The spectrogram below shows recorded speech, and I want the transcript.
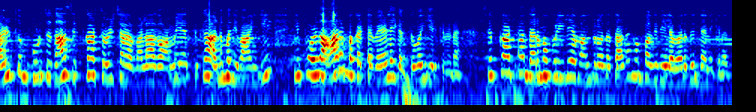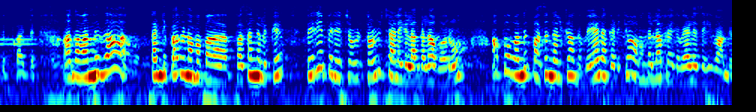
அழுத்தம் கொடுத்து தான் சிப்காட் தொழிற்சாலை வளாகம் அமையறதுக்கு அனுமதி வாங்கி இப்பொழுது ஆரம்ப கட்ட வேலைகள் துவங்கி இருக்கின்றன சிப்காட் தான் தருமபுரியிலே வந்துடும் அந்த தடங்கம் பகுதியில வருதுன்னு நினைக்கிறேன் சிப்காட் அங்க வந்துதான் கண்டிப்பாக நம்ம ப- பசங்களுக்கு பெரிய பெரிய தொழில் தொழிற்சாலைகள் அங்கெல்லாம் வரும். அப்போ வந்து பசங்களுக்கு அங்கே வேலை கிடைக்கும். அவங்கெல்லாம் போய் அங்கே வேலை செய்வாங்க.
